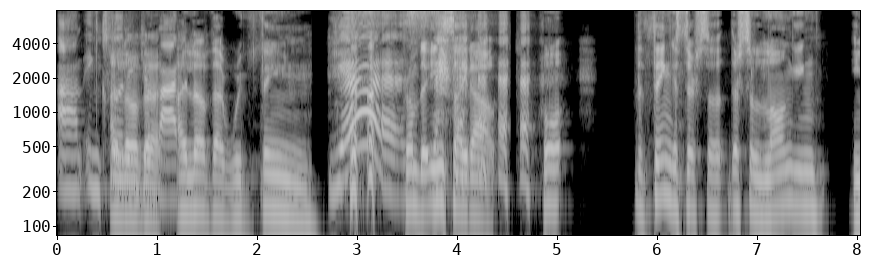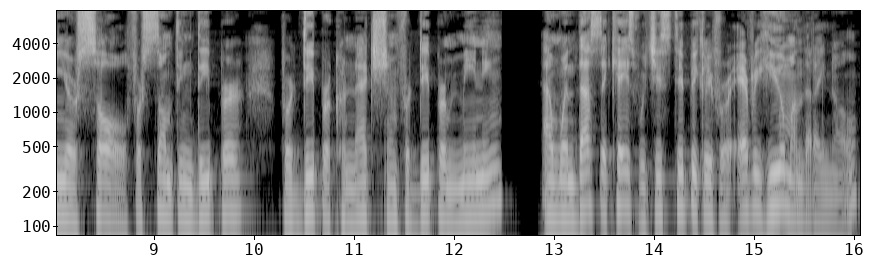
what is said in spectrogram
um, including I love your that. body. I love that within. Yes. from the inside out. well, the thing is, there's a there's a longing in your soul for something deeper, for deeper connection, for deeper meaning. And when that's the case, which is typically for every human that I know,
